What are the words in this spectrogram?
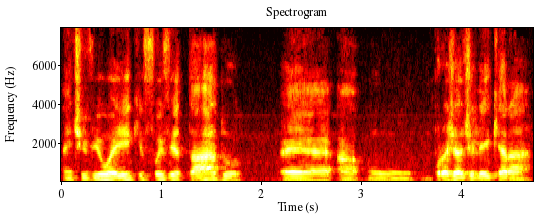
A gente viu aí que foi vetado é, um, um, projeto de lei que era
